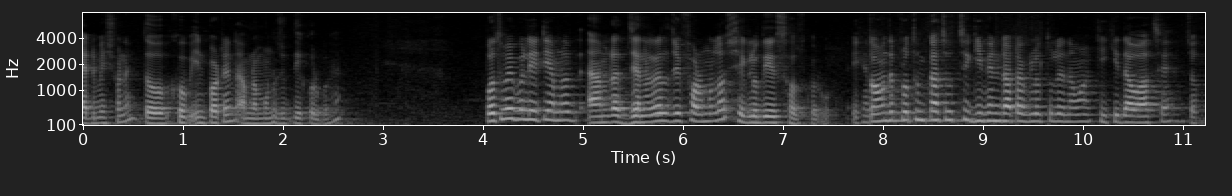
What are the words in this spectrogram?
অ্যাডমিশনে তো খুব ইম্পর্টেন্ট আমরা মনোযোগ দিয়ে করব হ্যাঁ? প্রথমে বলি এটি আমরা আমরা জেনারেল যে ফর্মুলা সেগুলো দিয়ে সলভ করব। এখানে তো আমাদের প্রথম কাজ হচ্ছে গিভেন ডাটাগুলো তুলে নেওয়া, কি কি দেওয়া আছে, যত,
